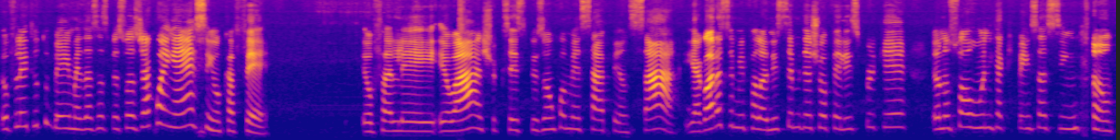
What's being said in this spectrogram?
Eu falei, tudo bem, mas essas pessoas já conhecem o café. Eu falei, eu acho que vocês precisam começar a pensar, e agora você me falando isso, você me deixou feliz porque eu não sou a única que pensa assim, então.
